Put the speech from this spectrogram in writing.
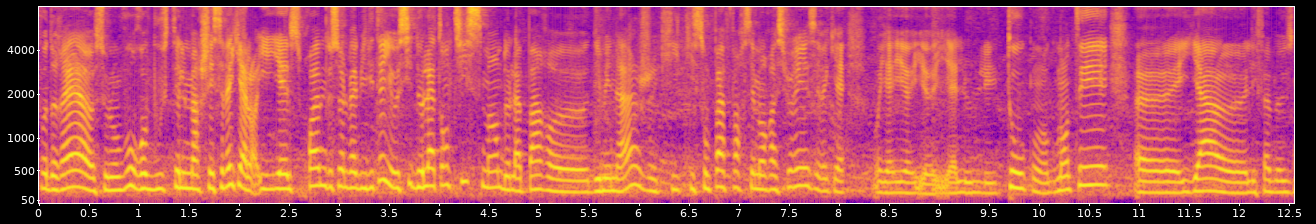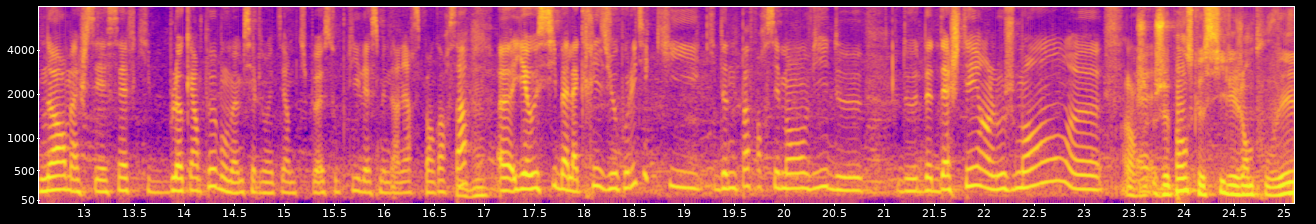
faudrait, selon vous, rebooster le marché C'est vrai qu'il y, y, a ce problème de solvabilité, il y a aussi de l'attentisme hein, de la part des ménages qui ne sont pas forcément rassurés. C'est vrai qu'il y, a, les taux qui ont augmenté, il y a les fameuses normes HCSF qui bloquent un peu, bon, même si elles ont été un petit peu assouplies la semaine dernière, c'est pas encore ça. Mhm. il y a aussi bah, la crise géopolitique qui ne donne pas forcément envie d'acheter de, un logement. Alors, je, pense que si les gens pouvaient,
